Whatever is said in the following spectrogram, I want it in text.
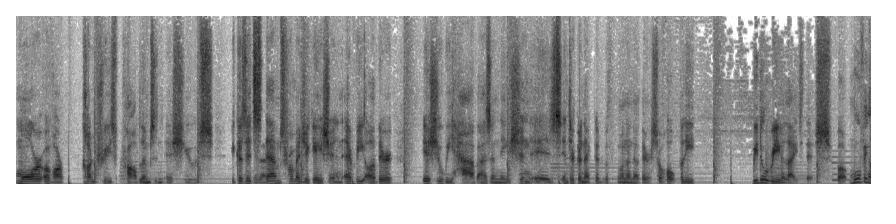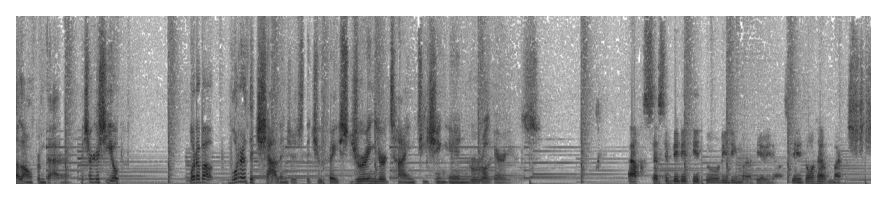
more of our country's problems and issues because it stems from education and every other issue we have as a nation is interconnected with one another. So hopefully we do realize this. But moving along from that mr garcia what about what are the challenges that you face during your time teaching in rural areas? Accessibility to reading materials. They don't have much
